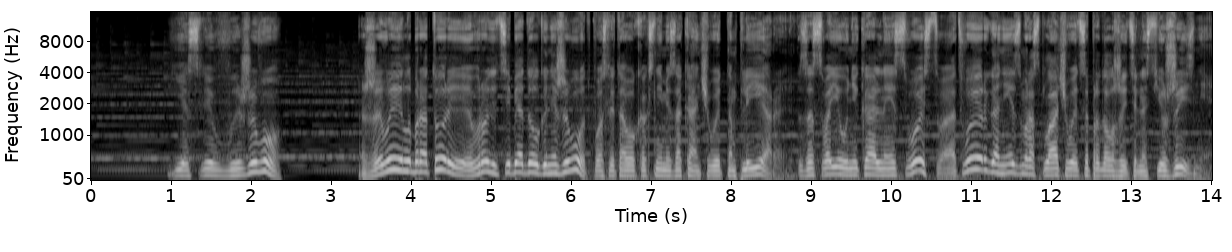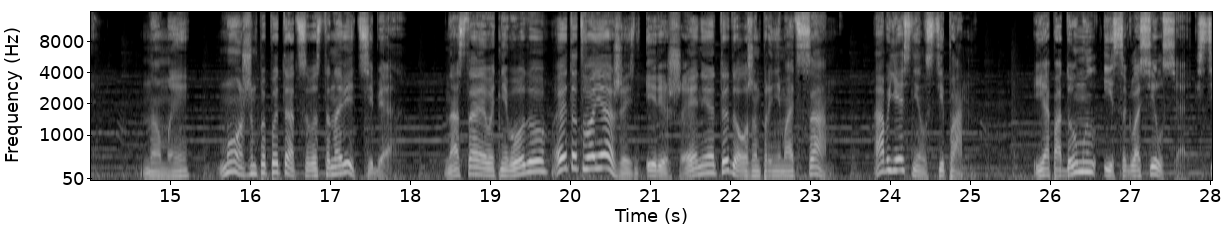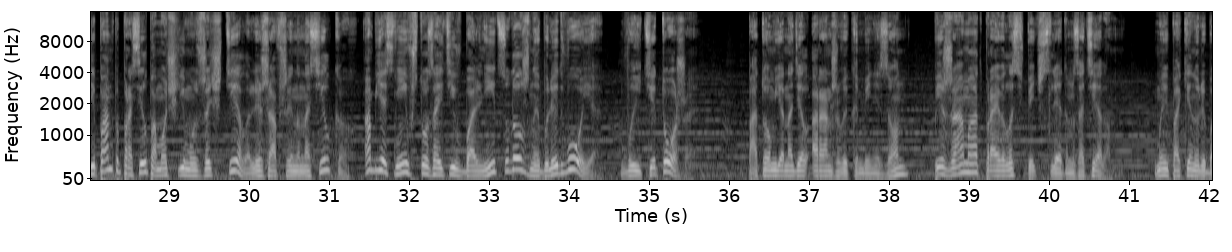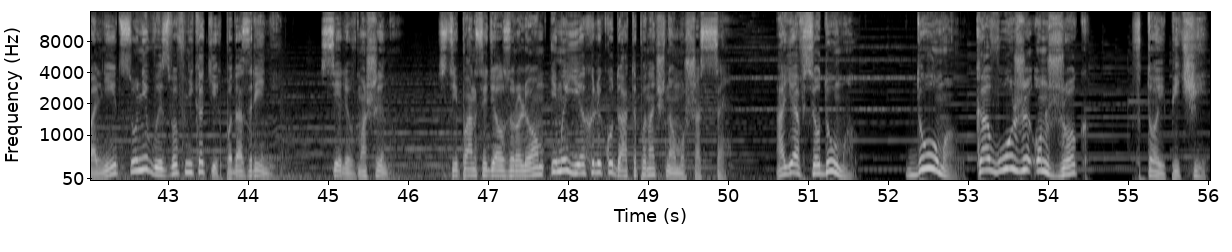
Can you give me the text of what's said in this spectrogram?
если выживу. Живые лаборатории вроде тебя долго не живут после того, как с ними заканчивают тамплиеры. За свои уникальные свойства твой организм расплачивается продолжительностью жизни. Но мы можем попытаться восстановить тебя. Настаивать не буду, это твоя жизнь, и решение ты должен принимать сам», — объяснил Степан. Я подумал и согласился. Степан попросил помочь ему сжечь тело, лежавшее на носилках, объяснив, что зайти в больницу должны были двое, выйти тоже. Потом я надел оранжевый комбинезон, пижама отправилась в печь следом за телом. Мы покинули больницу, не вызвав никаких подозрений. Сели в машину. Степан сидел за рулем, и мы ехали куда-то по ночному шоссе. А я все думал. Думал, кого же он сжег в той печи.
